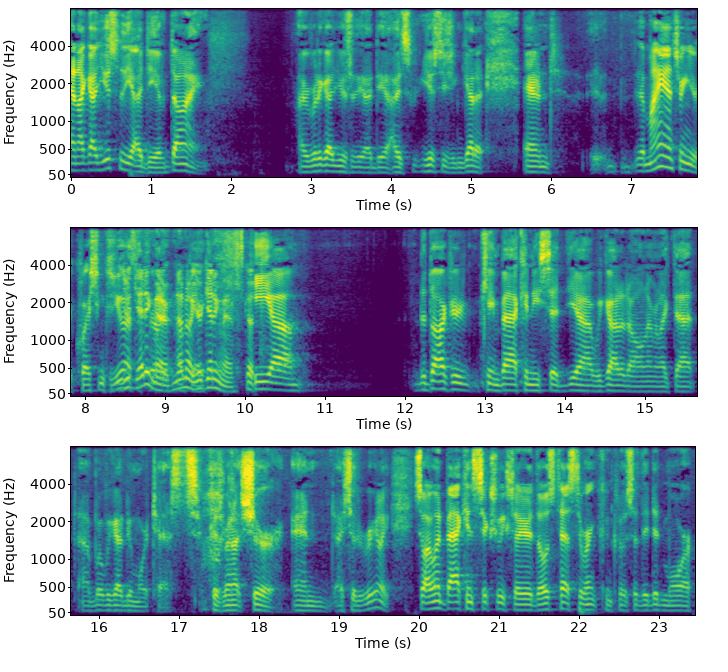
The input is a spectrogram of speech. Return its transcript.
and I got used to the idea of dying. I really got used to the idea, as used as you can get it. And uh, am I answering your question? Because you You're getting there. No, no, you're getting there. It's good. He, um, the doctor came back and he said, "Yeah, we got it all and everything like that, uh, but we got to do more tests because we're not sure." And I said, "Really?" So I went back in six weeks later. Those tests weren't conclusive. They did more.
